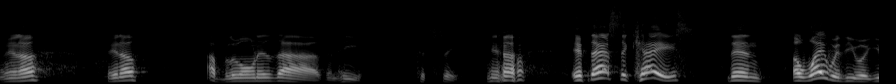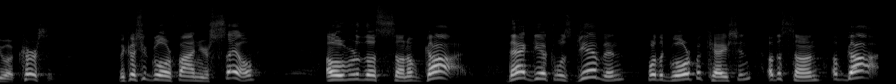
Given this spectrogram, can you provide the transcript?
You know, you know. I blew on his eyes and he could see. You know, if that's the case, then away with you, you accursed, because you're glorifying yourself over the Son of God. That gift was given for the glorification of the Son of God.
